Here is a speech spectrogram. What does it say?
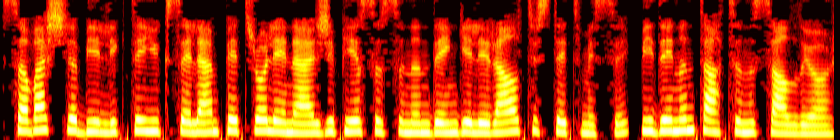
Savaşla birlikte yükselen petrol enerji piyasasının dengeleri alt üst etmesi, Biden'ın tahtını sallıyor.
